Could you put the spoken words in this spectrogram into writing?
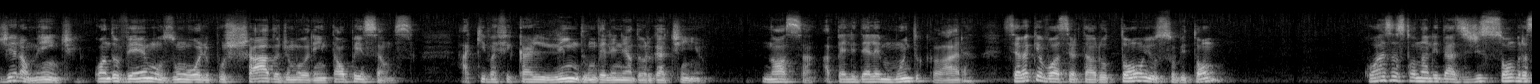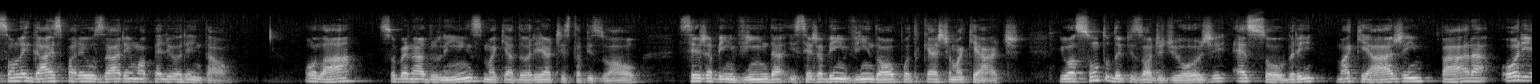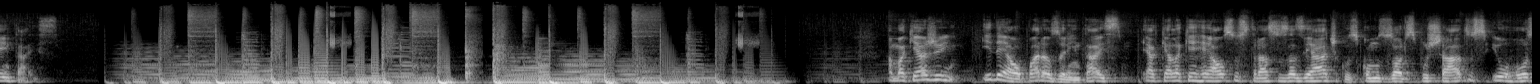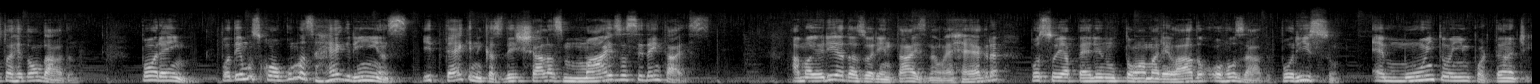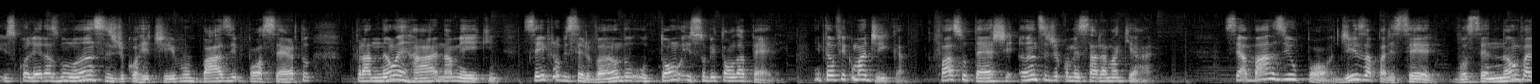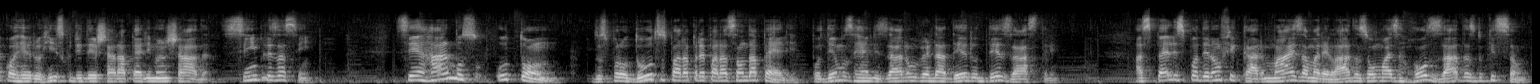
Geralmente, quando vemos um olho puxado de uma oriental, pensamos: aqui vai ficar lindo um delineador gatinho. Nossa, a pele dela é muito clara. Será que eu vou acertar o tom e o subtom? Quais as tonalidades de sombra são legais para eu usar em uma pele oriental? Olá, sou Bernardo Lins, maquiador e artista visual. Seja bem-vinda e seja bem-vindo ao podcast Maquiarte. E o assunto do episódio de hoje é sobre maquiagem para orientais. A maquiagem ideal para os orientais é aquela que realça os traços asiáticos, como os olhos puxados e o rosto arredondado. Porém, podemos com algumas regrinhas e técnicas deixá-las mais ocidentais. A maioria das orientais, não é regra, possui a pele no tom amarelado ou rosado. Por isso, é muito importante escolher as nuances de corretivo base pó certo para não errar na make, sempre observando o tom e subtom da pele. Então fica uma dica: faça o teste antes de começar a maquiar. Se a base e o pó desaparecer, você não vai correr o risco de deixar a pele manchada. Simples assim. Se errarmos o tom dos produtos para a preparação da pele, podemos realizar um verdadeiro desastre. As peles poderão ficar mais amareladas ou mais rosadas do que são.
